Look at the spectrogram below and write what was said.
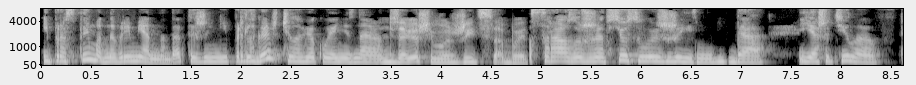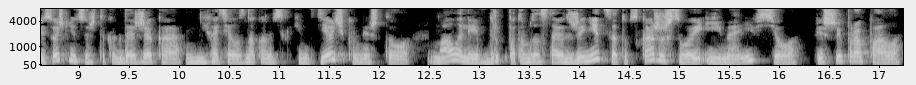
и простым одновременно, да? Ты же не предлагаешь человеку, я не знаю... Не зовешь его жить с собой. Сразу же всю свою жизнь, да. Я шутила в песочнице, что когда Жека не хотела знакомиться с какими-то девочками, что мало ли, вдруг потом заставит жениться, тут скажешь свое имя, и все, пиши пропало.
